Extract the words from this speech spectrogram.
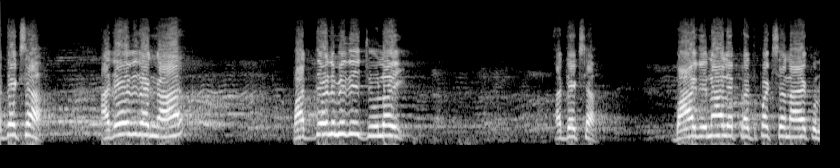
అధ్యక్ష అదేవిధంగా పద్దెనిమిది జూలై అధ్యక్ష బాగా వినాలి ప్రతిపక్ష నాయకులు.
